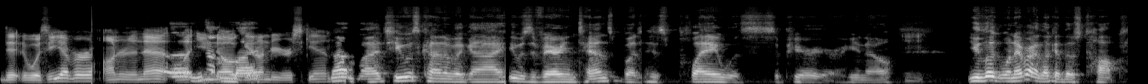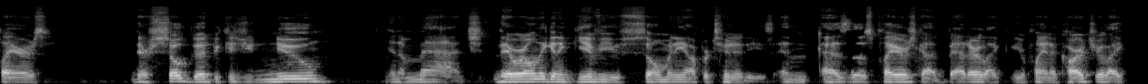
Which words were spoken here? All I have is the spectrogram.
Did was he ever under the net, uh, let you know, much. get under your skin? Not much. He was kind of a guy. He was very intense, but his play was superior. You know, mm. you look whenever I look at those top players, they're so good because you knew in a match, they were only going to give you so many opportunities. And as those players got better, like you're playing a Karch, you're like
